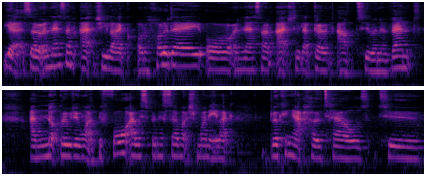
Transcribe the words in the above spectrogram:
yeah. So unless I'm actually like on holiday or unless I'm actually like going out to an event, I'm not going to be doing what before I was spending so much money like booking at hotels to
